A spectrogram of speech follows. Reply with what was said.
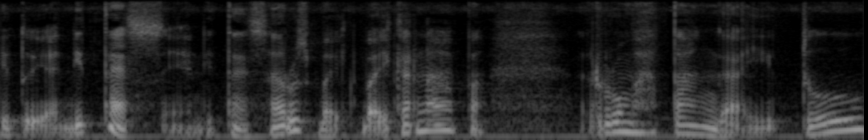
itu ya dites ya dites. Harus baik-baik. Karena apa? Rumah tangga itu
